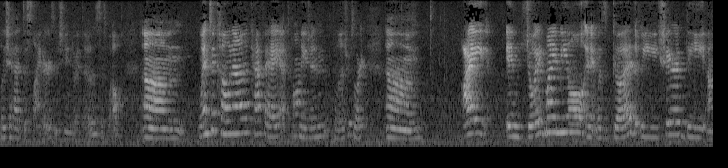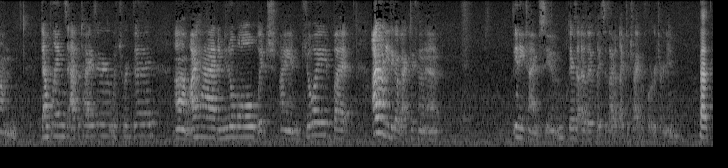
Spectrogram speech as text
Alicia had the sliders, and she enjoyed those as well. Um, went to Kona Cafe at the Polynesian Village Resort. Um, I enjoyed my meal and it was good. We shared the um, dumplings appetizer, which were good. Um, I had a noodle bowl, which I enjoyed, but I don't need to go back to Kona anytime soon. There's other places I would like to try before returning. that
